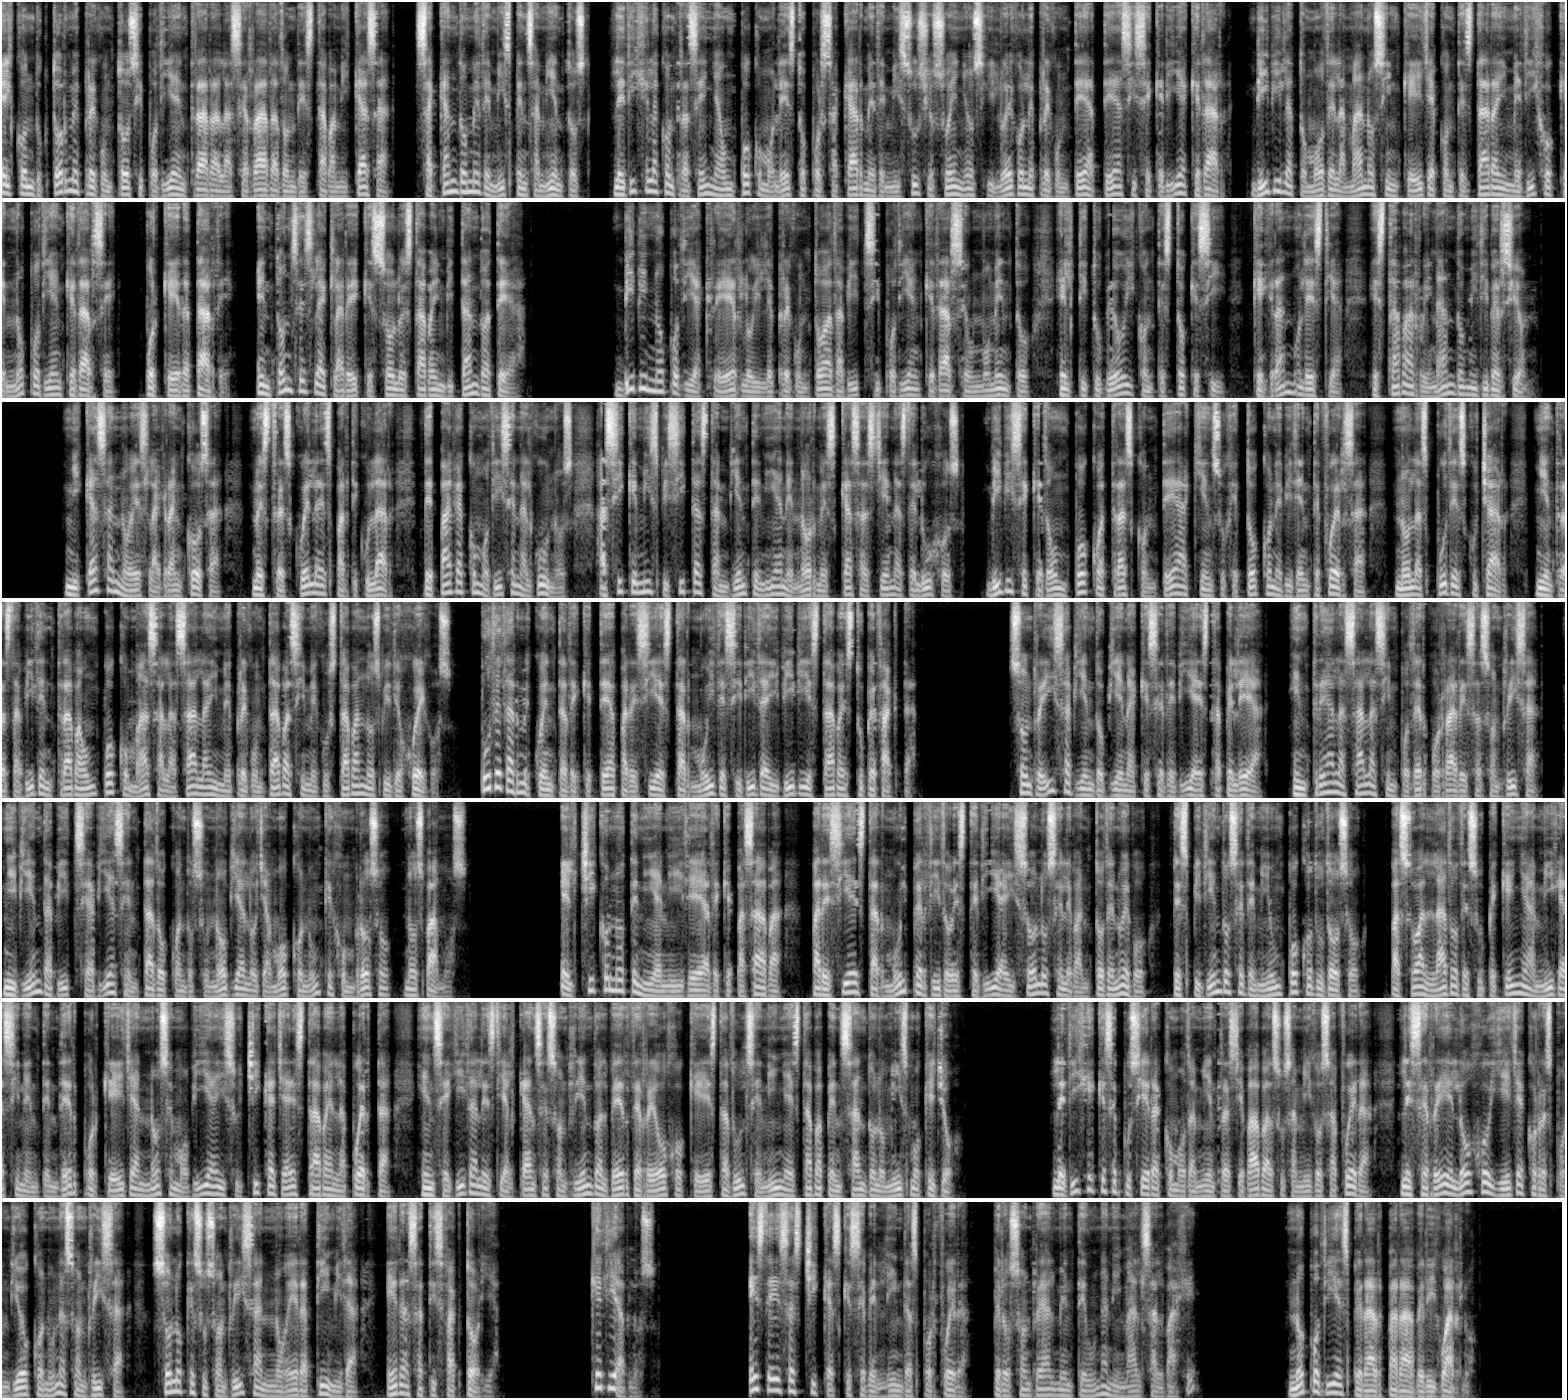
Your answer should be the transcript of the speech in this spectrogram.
El conductor me preguntó si podía entrar a la cerrada donde estaba mi casa, sacándome de mis pensamientos, le dije la contraseña un poco molesto por sacarme de mis sucios sueños y luego le pregunté a Tea si se quería quedar, Vivi la tomó de la mano sin que ella contestara y me dijo que no podían quedarse, porque era tarde. Entonces le aclaré que solo estaba invitando a Tea. Vivi no podía creerlo y le preguntó a David si podían quedarse un momento, él titubeó y contestó que sí, que gran molestia, estaba arruinando mi diversión. Mi casa no es la gran cosa, nuestra escuela es particular, de paga como dicen algunos, así que mis visitas también tenían enormes casas llenas de lujos. Vivi se quedó un poco atrás con Tea a quien sujetó con evidente fuerza, no las pude escuchar, mientras David entraba un poco más a la sala y me preguntaba si me gustaban los videojuegos. Pude darme cuenta de que Tea parecía estar muy decidida y Vivi estaba estupefacta. Sonreí sabiendo bien a qué se debía esta pelea, Entré a la sala sin poder borrar esa sonrisa, ni bien David se había sentado cuando su novia lo llamó con un quejumbroso, nos vamos. El chico no tenía ni idea de qué pasaba, parecía estar muy perdido este día y solo se levantó de nuevo, despidiéndose de mí un poco dudoso, pasó al lado de su pequeña amiga sin entender por qué ella no se movía y su chica ya estaba en la puerta, enseguida les di alcance sonriendo al ver de reojo que esta dulce niña estaba pensando lo mismo que yo. Le dije que se pusiera cómoda mientras llevaba a sus amigos afuera, le cerré el ojo y ella correspondió con una sonrisa, solo que su sonrisa no era tímida, era satisfactoria. ¿Qué diablos? ¿Es de esas chicas que se ven lindas por fuera, pero son realmente un animal salvaje? No podía esperar para averiguarlo.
